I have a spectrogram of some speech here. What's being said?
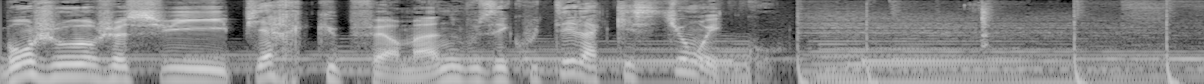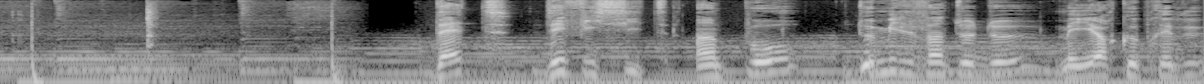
Bonjour, je suis Pierre Kupferman. Vous écoutez la question écho. Dette, déficit, impôt, 2022, meilleur que prévu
